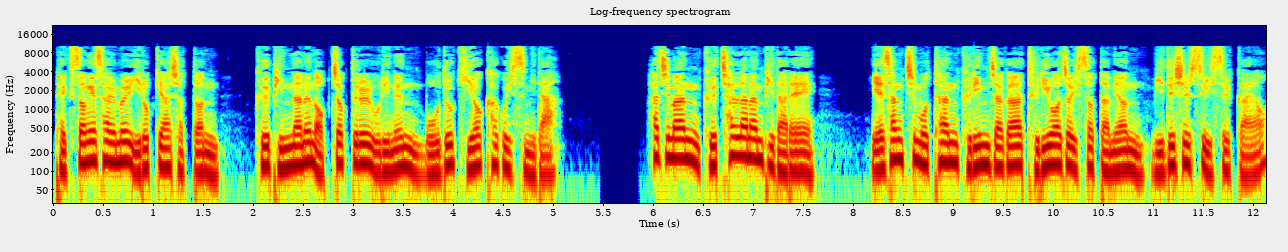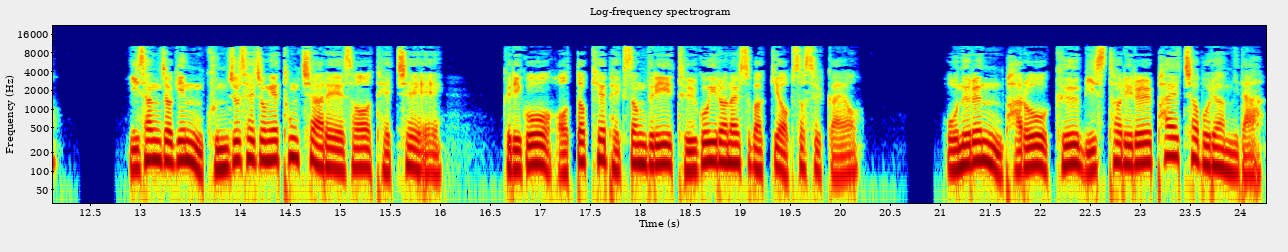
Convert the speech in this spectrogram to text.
백성의 삶을 이롭게 하셨던 그 빛나는 업적들을 우리는 모두 기억하고 있습니다. 하지만 그 찬란한 비달에 예상치 못한 그림자가 드리워져 있었다면 믿으실 수 있을까요? 이상적인 군주 세종의 통치 아래에서 대체해 그리고 어떻게 백성들이 들고 일어날 수밖에 없었을까요? 오늘은 바로 그 미스터리를 파헤쳐 보려 합니다.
